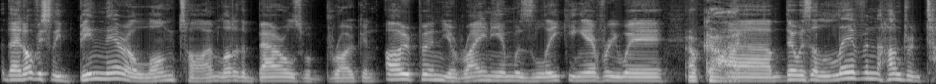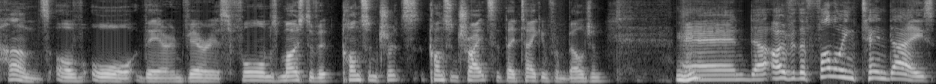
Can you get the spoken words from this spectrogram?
They'd obviously been there a long time. A lot of the barrels were broken open. Uranium was leaking everywhere. Oh, God. Um, there was 1,100 tons of ore there in various forms. Most of it concentrates, concentrates that they'd taken from Belgium. And uh, over the following 10 days,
